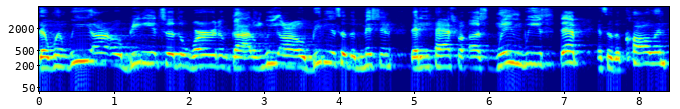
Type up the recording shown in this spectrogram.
that when we are obedient to the word of God, when we are obedient to the mission that he has for us, when we step into the calling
